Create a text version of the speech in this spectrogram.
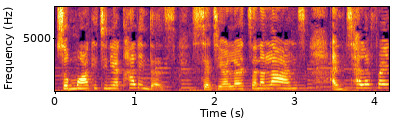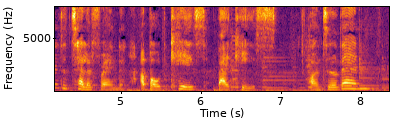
So mark it in your calendars, set your alerts and alarms, and tell a friend to tell a friend about case by case. Until then,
